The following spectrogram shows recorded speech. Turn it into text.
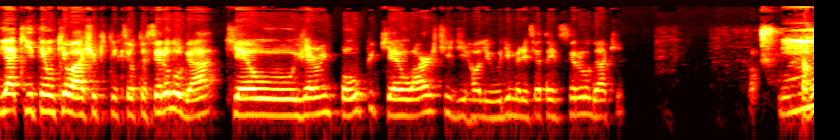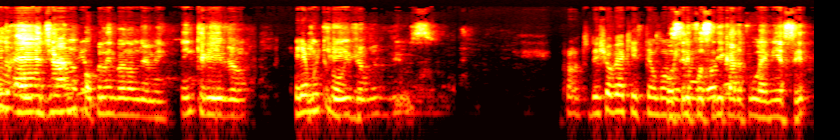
E aqui tem o que eu acho que tem que ser o terceiro lugar, que é o Jeremy Pope, que é o art de Hollywood, merecia estar em terceiro lugar aqui. Hum, Tá é, Jeremy Pope, lembrei o nome dele. Incrível. Ele é muito Incrível, bom. meu Deus. Pronto, deixa eu ver aqui se tem alguma Ou se ele fosse indicado pro Emmy, ia ser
